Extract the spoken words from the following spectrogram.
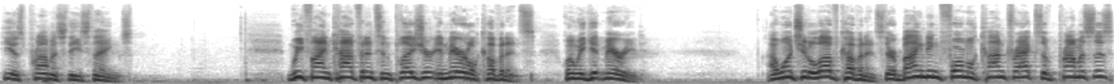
he has promised these things. We find confidence and pleasure in marital covenants when we get married. I want you to love covenants. They're binding formal contracts of promises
